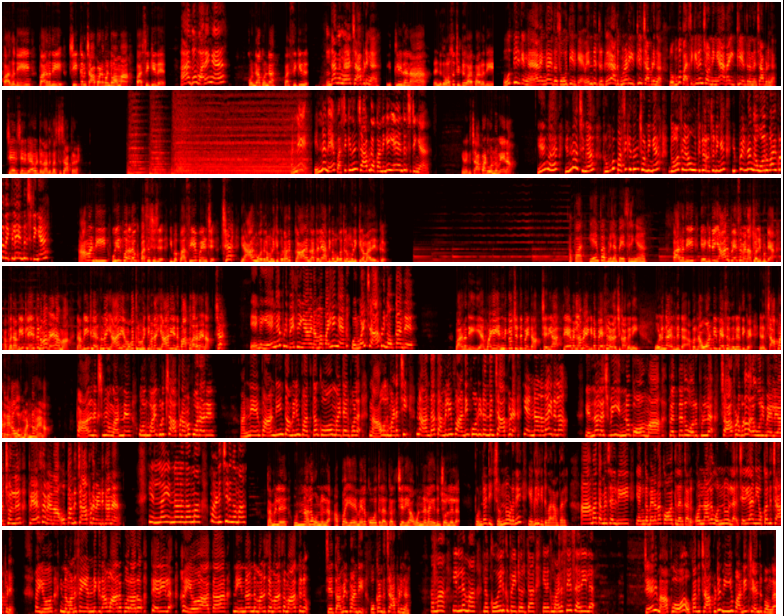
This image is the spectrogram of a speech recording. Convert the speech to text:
பார்வதி பார்வதி சீக்கிரம் சாப்பாடு கொண்டு வாமா பசிக்குது. அதோ வரேங்க. கொண்டா கொண்டா பசிக்குது. இந்தாங்கங்க சாப்பிடுங்க. இட்லி தானா? ரெண்டு தோசை சுட்டு வா பார்வதி. ஊத்திருக்கேங்க வெங்காய தோசை ஊத்திருக்கேன் வெந்துட்டு இருக்கு அதுக்கு முன்னாடி இட்லி சாப்பிடுங்க. ரொம்ப பசிக்குதுன்னு சொன்னீங்க அதான் இட்லி எடுத்து வந்தேன். சாப்பிடுங்க. சரி சரி வேகட்டும். நான் அது ஃபர்ஸ்ட் சாப்பிடுறேன். அண்ணே என்னண்ணே? பசிக்குதுன்னு சாப்பிட உட்காந்தீங்க ஏன் எந்திரிச்சிட்டீங்க? எனக்கு சாப்பாடு ஒண்ணும் வேணாம். ஏங்க என்னாச்சுங்க? ரொம்ப பசிக்குதுன்னு சொன்னீங்க. தோசையெல்லாம் ஊத்திட்டு வர சொன்னீங்க. இப்போ என்னங்க ஒரு வாய் கூட வைக்கல எந்திரிச்சிட்டீங்க? ஆமாண்டி உயிர் போற அளவுக்கு பசிச்சுச்சு. இப்ப பசியே போயிடுச்சு. ச்சே யார் முகத்துல முழிக்க கூடாது காலம் காத்தாலே அதிக முகத்துல முழிக்கிற மாதிரி இருக்கு. அப்பா ஏன்பா இப்படி எல்லாம் பேசுறீங்க? பார்வதி என்கிட்ட யாரும் பேச வேணாம் சொல்லிவிட்டேன் அப்ப நான் வீட்ல இருக்கணுமா வேணாமா? நான் வீட்ல இருக்கணும் யாரும் என் முகத்துல முழிக்க வேணாம்? யாரும் என்ன பார்க்க வர வேணாம். ச்சே. ஏங்க ஏங்க இப்படி பேசுறீங்க? அவன் நம்ம பையங்க. ஒரு வாய் சாப்பிடுங்க உட்காந்து. பார்வதி என் பையன் என்னைக்கோ செத்து போயிட்டான். சரியா? தேவையில்லாம என்கிட்ட பேசுற வச்சுக்காத நீ. ஒழுங்கா இருந்துக்க. அப்புறம் நான் ஓட்டி பேசுறதை நிறுத்திக்குவேன். எனக்கு சாப்பாடு வேணாம் ஒரு மண்ணும் வேணாம். பாரு லட்சுமி உங்க அண்ணன் ஒரு வாய் கூட சாப்பிடாம போறாரு. அண்ணே பாண்டியும் தமிழையும் பார்த்து தான் கோவமாயிட்டாரு போல. நான் ஒரு மடச்சி நான் தான் தமிழையும் பாண்டியும் கூட்டிட்டு வந்தேன் சாப்பிட. என்னாலதான் இதெல்லாம்? என்ன லட்சுமி இன்னும் கோவமா? பெத்தது ஒரு பிள்ளை. சாப்பிட கூட வர உரிமை இல்லையா? சொல்லு. பேச வேணாம். உட்காந்து சாப்பிட வேண்டியதானே எல்லாம் என்னாலதாம்மா? மன்னிச்சிடுங்கம்மா. தமிழ் உன்னால ஒண்ணும் இல்ல. அப்பா என் மேல கோவத்துல இருக்காரு. சரியா? ஒன்னெல்லாம் எதுவும் சொல்லல. பொண்டாட்டி சொன்ன உடனே எகிரிக்கிட்டு வரான் பாரு. ஆமா தமிழ் செல்வி எங்க மேலதான் கோவத்துல இருக்காரு. உன்னால ஒண்ணும் இல்ல. சரியா? நீ உட்காந்து சாப்பிடு. ஐயோ இந்த மனுஷன் என்னைக்கு தான் மாற போறாரோ தெரியல. ஐயோ ஆத்தா நீ தான் இந்த மனுஷன் மனசை மாத்தணும். சரி தமிழ் பாண்டி உட்காந்து சாப்பிடுங்க. அம்மா இல்லம்மா. நான் கோயிலுக்கு போயிட்டு வரட்டா. எனக்கு மனசே சரியில்லை. சரிம்மா போ. உட்காந்து சாப்பிட்டு நீயும் பாண்டியும் சேர்ந்து போங்க.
